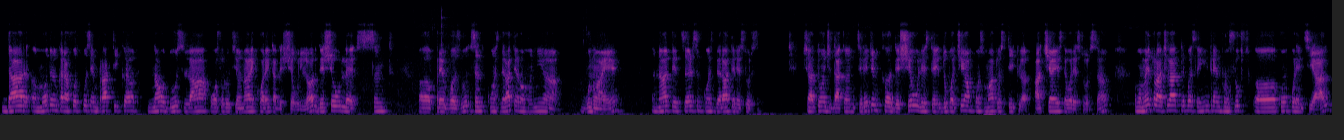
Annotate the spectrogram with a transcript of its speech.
dar modul în care a fost puse în practică n-au dus la o soluționare corectă a deșeurilor. Deșeurile sunt uh, prevăzut, sunt considerate în România gunoaie, în alte țări sunt considerate resurse. Și atunci, dacă înțelegem că deșeul este, după ce am consumat o sticlă, aceea este o resursă, în momentul acela trebuie să intre într-un flux uh, concurențial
